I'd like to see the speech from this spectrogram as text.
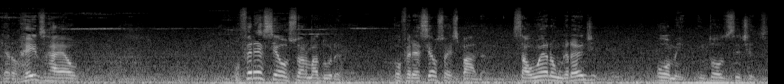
que era o rei de Israel, ofereceu sua armadura, ofereceu sua espada. Saul era um grande homem em todos os sentidos.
